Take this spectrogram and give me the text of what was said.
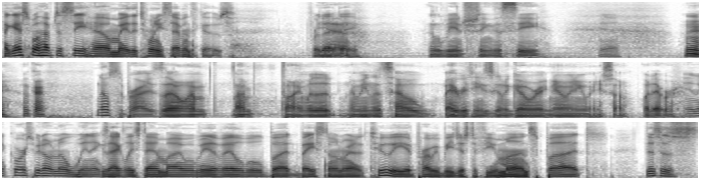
I guess we'll have to see how May the 27th goes for that Yeah. day. It'll be interesting to see. Yeah. Yeah, okay. No surprise though. I'm I'm fine with it. I mean, that's how everything's going to go right now anyway, so whatever. And of course, we don't know when exactly standby will be available, but based on Ratatouille, it'd probably be just a few months. But this is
